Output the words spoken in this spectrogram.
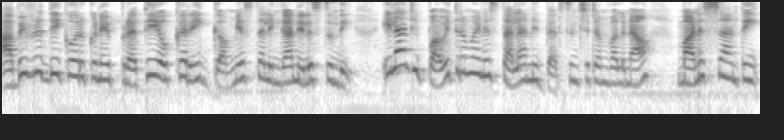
అభివృద్ధి కోరుకునే ప్రతి ఒక్కరి గమ్యస్థలంగా నిలుస్తుంది. ఇలాంటి పవిత్రమైన స్థలాన్ని దర్శించటం వలన మనశ్శాంతి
